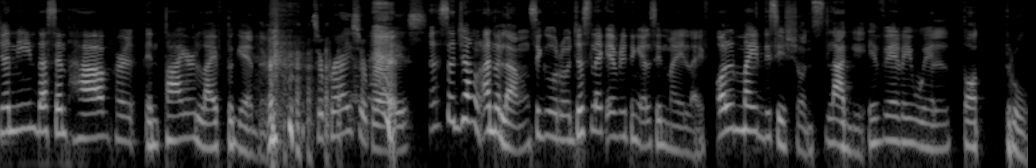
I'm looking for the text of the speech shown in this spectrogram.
Janine doesn't have her entire life together. Surprise, surprise. Sadyang ano lang, siguro, just like everything else in my life, all my decisions, lagi, eh, very well thought through.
